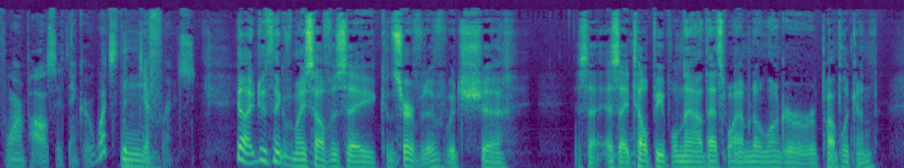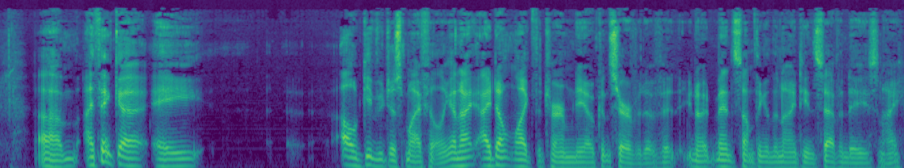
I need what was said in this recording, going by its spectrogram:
foreign policy thinker. What's the difference? Yeah, I do think of myself as a conservative, which, uh, as, I, as I tell people now, that's why I'm no longer a Republican. Um, I think uh, a, I'll give you just my feeling, and I, I don't like the term neoconservative. It, you know, it meant something in the 1970s, and I,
